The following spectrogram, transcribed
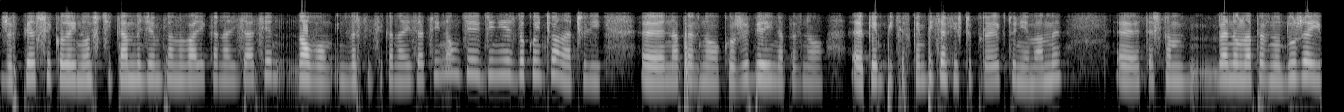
że w pierwszej kolejności tam będziemy planowali kanalizację, nową inwestycję kanalizacyjną, gdzie, gdzie nie jest dokończona, czyli e, na pewno Korzybie i na pewno e, Kępice. W Kępicach jeszcze projektu nie mamy. E, Też tam będą na pewno duże e,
